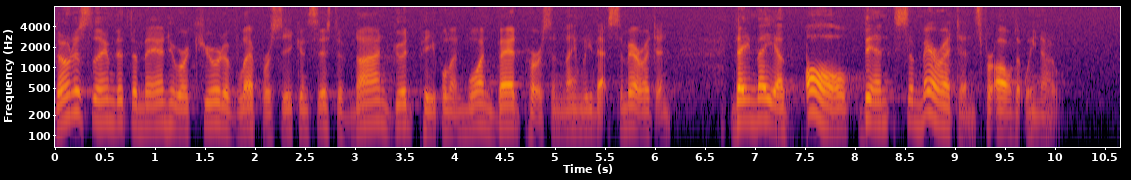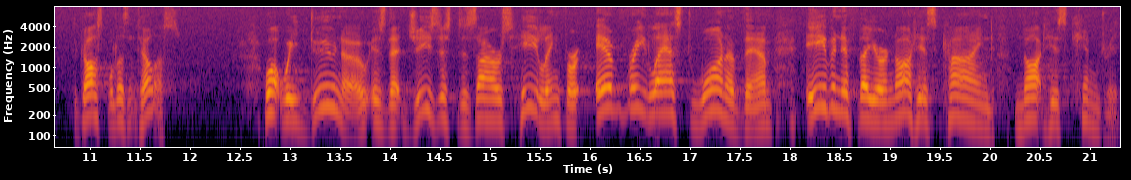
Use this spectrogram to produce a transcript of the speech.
Don't assume that the men who are cured of leprosy consist of nine good people and one bad person, namely that Samaritan. They may have all been Samaritans for all that we know. The gospel doesn't tell us. What we do know is that Jesus desires healing for every last one of them, even if they are not his kind, not his kindred.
